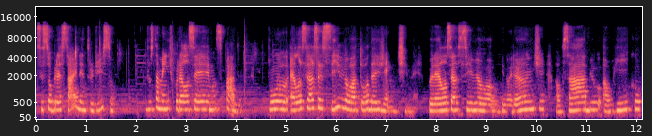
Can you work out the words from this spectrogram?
se sobressai dentro disso justamente por ela ser emancipada, por ela ser acessível a toda a gente, né? Por ela ser acessível ao ignorante, ao sábio, ao rico,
